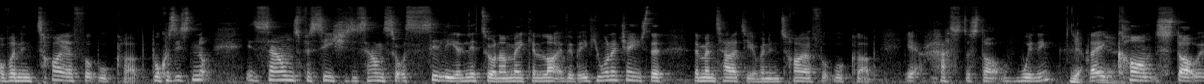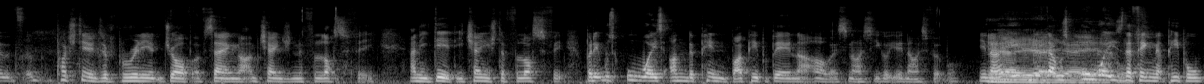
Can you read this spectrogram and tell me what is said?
of an entire football club, because it's not, it sounds facetious, it sounds sort of silly and little, and I'm making light of it. But if you want to change the, the mentality of an entire football club, it has to start with winning. Yeah. Like, Yeah. it can't start with. Pochettino did a brilliant job of saying that I'm changing the philosophy, and he did. He changed the philosophy, but it was always underpinned by people being like, "Oh, it's nice. You got your nice football." You know, Yeah, it- yeah, that was yeah, yeah, always of the thing that people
